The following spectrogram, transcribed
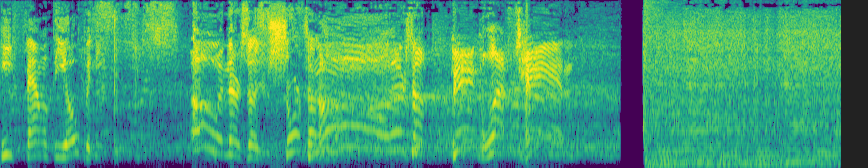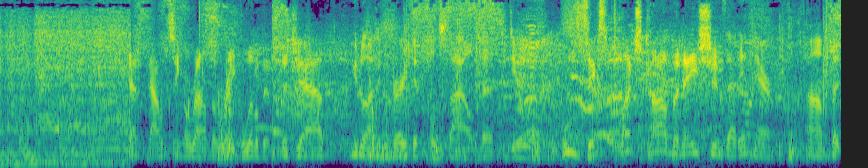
he found the opening. Oh, and there's a short. Oh, there's a big left hand. That bouncing around the ring a little bit. The jab. utilizing a very difficult style to, to deal with. Six punch combination That in there, um, but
